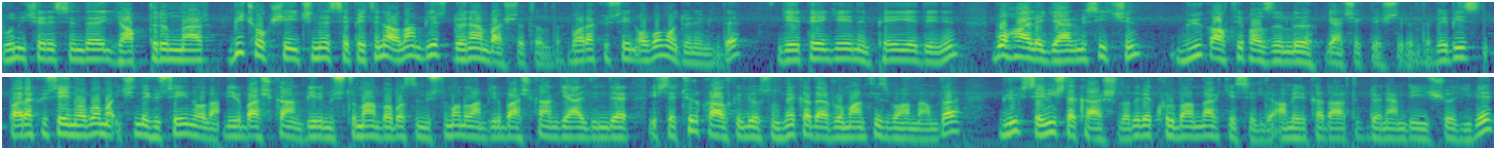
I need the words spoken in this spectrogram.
bunun içerisinde yaptırımlar, birçok şey içine sepetine alan bir dönem başlatıldı. Barack Hüseyin Obama döneminde GPG'nin, PYD'nin bu hale gelmesi için büyük altyapı hazırlığı gerçekleştirildi. Ve biz Barack Hüseyin Obama içinde Hüseyin olan bir başkan, bir Müslüman babası Müslüman olan bir başkan geldiğinde işte Türk halkı biliyorsunuz ne kadar romantiz bu anlamda büyük sevinçle karşıladı ve kurbanlar kesildi. Amerika'da artık dönem değişiyor gibi.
